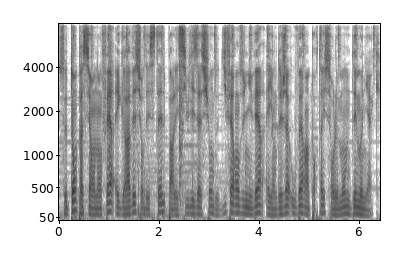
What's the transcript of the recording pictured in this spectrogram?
Ce temps passé en enfer est gravé sur des stèles par les civilisations de différents univers ayant déjà ouvert un portail sur le monde démoniaque.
